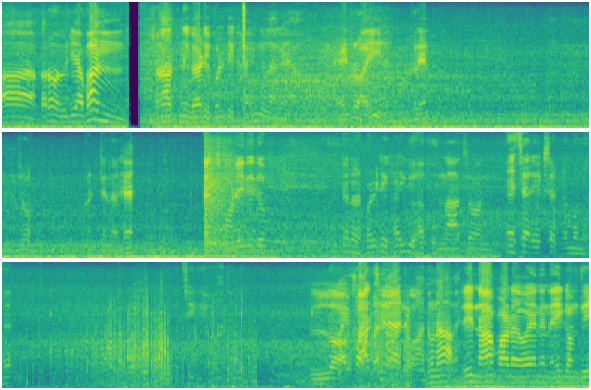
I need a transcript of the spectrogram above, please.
હા કરો વિડિયા બંધ. રાતની ગાડી પલટી ખાઈ ગઈ લાગે હાઇડ્રો આવી છે ક્રેન જો કન્ટેનર હે છોડી દીધું. કન્ટેનર પલટી ખાઈ ગયું આખું. નાચો એચઆર એકસઠ નંબરનું હે પછી ગયો વાંધો ના આવે. એ ના પાડે હોય એને નહીં ગમતી.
